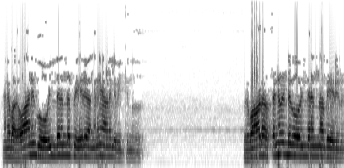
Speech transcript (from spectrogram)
അങ്ങനെ ഭഗവാനും ഗോവിന്ദൻ എന്ന പേര് അങ്ങനെയാണ് ലഭിക്കുന്നത്. ഒരുപാട് അർത്ഥങ്ങളുണ്ട് ഗോവിന്ദൻ എന്ന പേരിന്.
